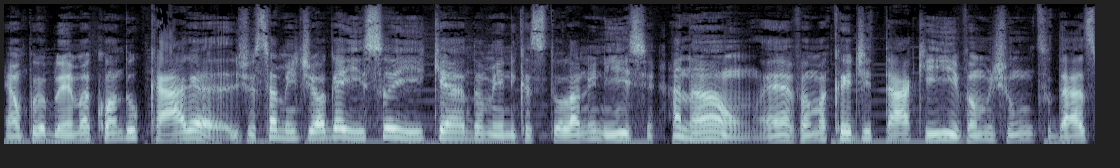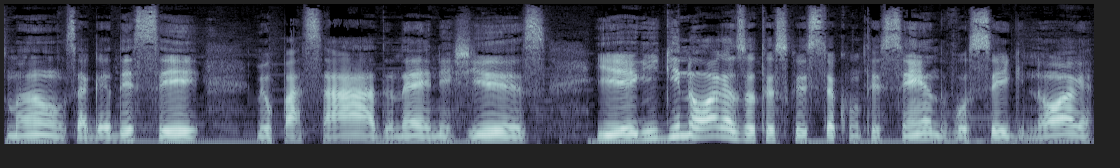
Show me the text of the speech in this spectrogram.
é um problema quando o cara justamente joga isso aí que a Domênica citou lá no início. Ah, não, é, vamos acreditar aqui, vamos junto, dar as mãos, agradecer meu passado, né, energias. E ele ignora as outras coisas que estão acontecendo, você ignora.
